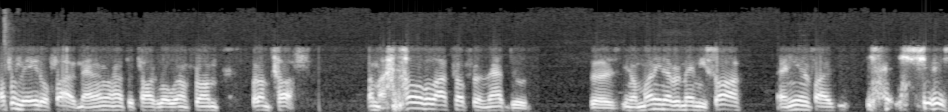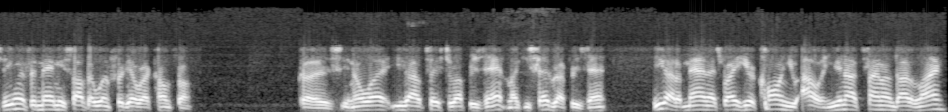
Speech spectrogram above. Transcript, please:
I'm from the 805, man. I don't have to talk about where I'm from, but I'm tough. I'm a hell of a lot tougher than that dude. Because you know, money never made me soft, and even if I, seriously, even if it made me soft, I wouldn't forget where I come from. Because you know what, you got a place to represent, like you said, represent. You got a man that's right here calling you out, and you're not signing on the dotted line.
